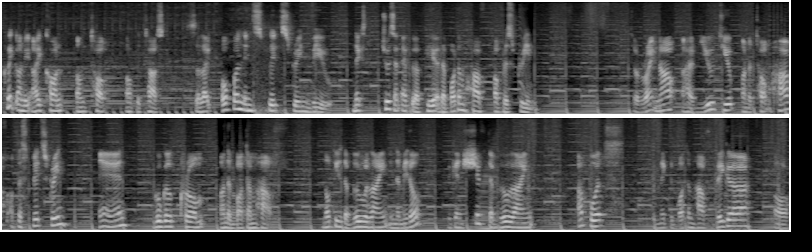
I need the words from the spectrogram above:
click on the icon on top of the task. Select open in split screen view. Next, choose an app to appear at the bottom half of the screen. So right now, I have YouTube on the top half of the split screen and Google Chrome on the bottom half. Notice the blue line in the middle. We can shift the blue line upwards make the bottom half bigger or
